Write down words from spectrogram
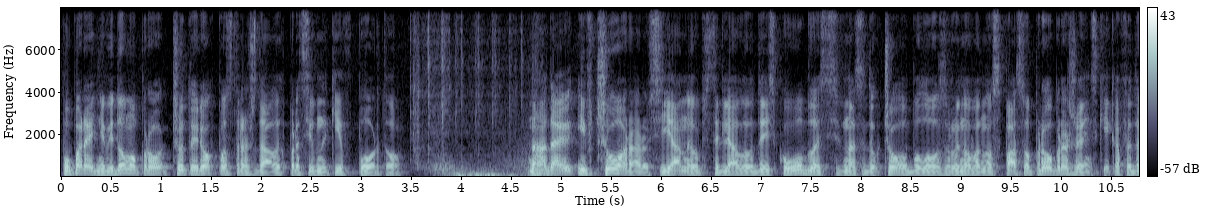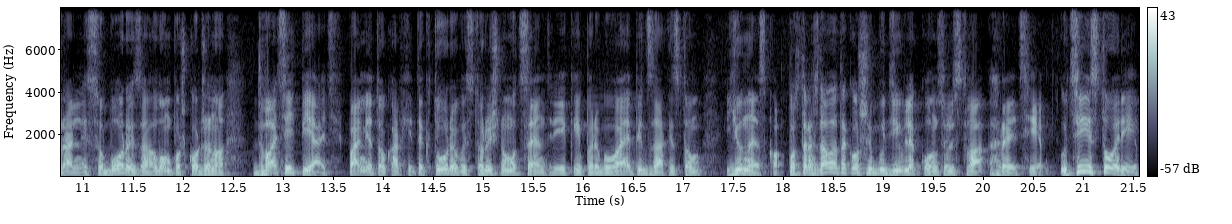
Попередньо відомо про чотирьох постраждалих працівників порту. Нагадаю, і вчора росіяни обстріляли Одеську область, внаслідок чого було зруйновано Спасо-Преображенський кафедральний собор і загалом пошкоджено 25 пам'яток архітектури в історичному центрі, який перебуває під захистом ЮНЕСКО. Постраждала також і будівля консульства Греції. У цій історії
